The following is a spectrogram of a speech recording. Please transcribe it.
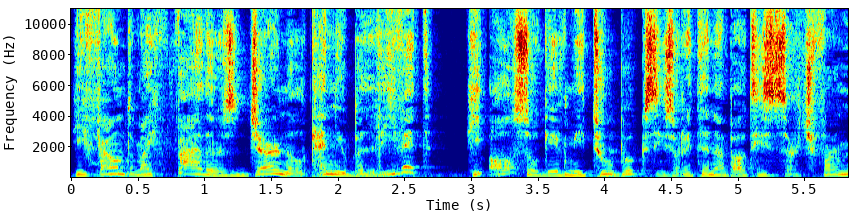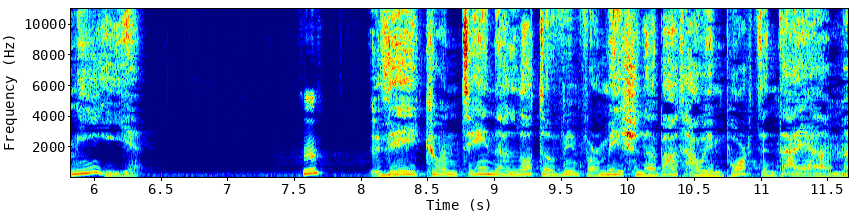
He found my father's journal, can you believe it? He also gave me two books he's written about his search for me. Hmm? They contain a lot of information about how important I am.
